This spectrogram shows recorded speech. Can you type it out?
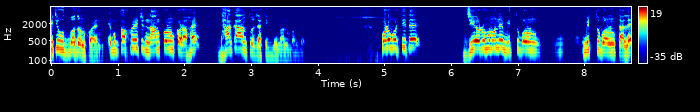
এটি উদ্বোধন করেন এবং তখন এটির নামকরণ করা হয় ঢাকা আন্তর্জাতিক বিমানবন্দর। পরবর্তীতে জিয়াউর রহমানের মৃত্যুবরণ, মৃত্যুবরণকালে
